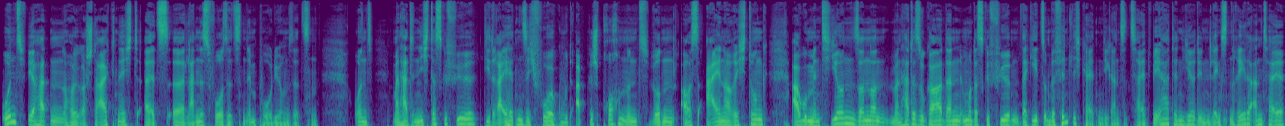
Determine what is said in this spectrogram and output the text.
und wir hatten Holger Stahlknecht als äh, Landesvorsitzenden im Podium sitzen. Und man hatte nicht das Gefühl, die drei hätten sich vorher gut abgesprochen und würden aus einer Richtung argumentieren, sondern man hatte sogar dann immer das Gefühl, da geht es um Befindlichkeiten die ganze Zeit. Wer hat denn hier den längsten Redeanteil?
